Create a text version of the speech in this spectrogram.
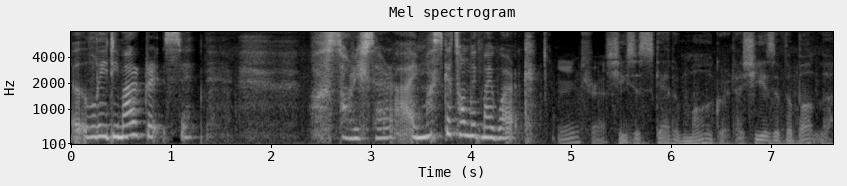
Uh, Lady Margaret said. Oh, sorry, sir. I must get on with my work. Interesting. She's as scared of Margaret as she is of the butler.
